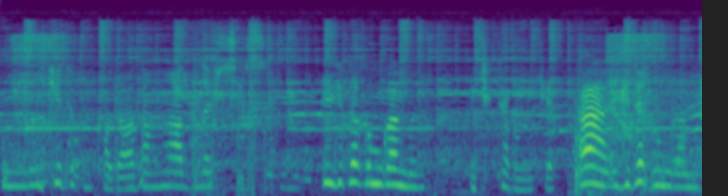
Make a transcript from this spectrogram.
Bunda iki takım kaldı. Adamla arkadaşsız. İki takım kalmadı. İki takım iki. Ha iki takım kalmış.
